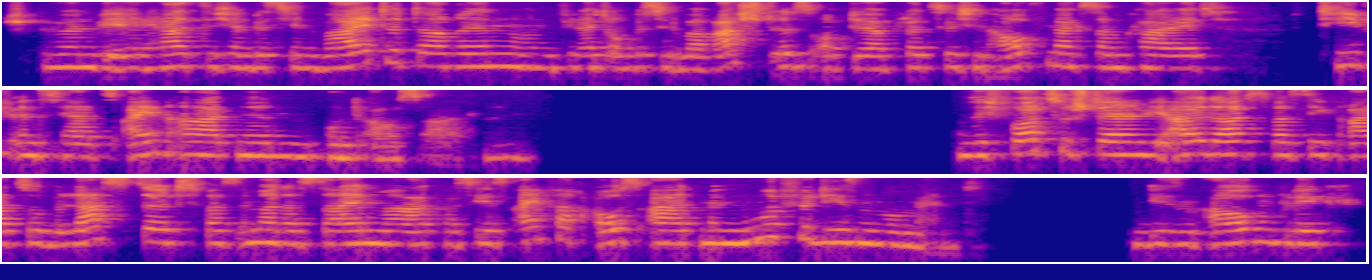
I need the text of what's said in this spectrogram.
Spüren, wie ihr Herz sich ein bisschen weitet darin und vielleicht auch ein bisschen überrascht ist, ob der plötzlichen Aufmerksamkeit tief ins Herz einatmen und ausatmen. um sich vorzustellen, wie all das, was sie gerade so belastet, was immer das sein mag, was sie jetzt einfach ausatmen, nur für diesen Moment. In diesem Augenblick,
